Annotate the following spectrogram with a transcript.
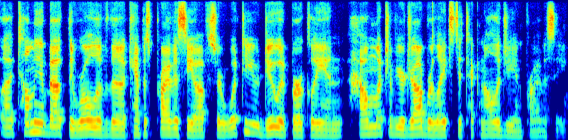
Uh, tell me about the role of the campus privacy officer. What do you do at Berkeley and how much of your job relates to technology and privacy?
